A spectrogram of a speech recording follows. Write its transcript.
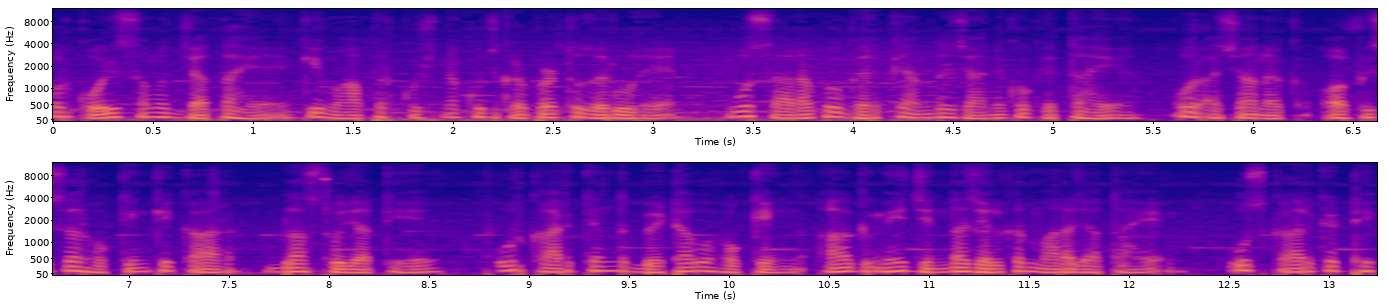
और कोरी समझ जाता है कि वहाँ पर कुछ न कुछ गड़बड़ तो ज़रूर है। वो सारा को घर के अंदर जाने को कहता है और अचानक ऑफिसर हॉकिंग की कार ब्लास्ट हो जाती है और कार के अंदर बैठा हुआ हॉकिंग आग में ज़िंदा जलकर मारा जाता है। उस कार के ठीक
